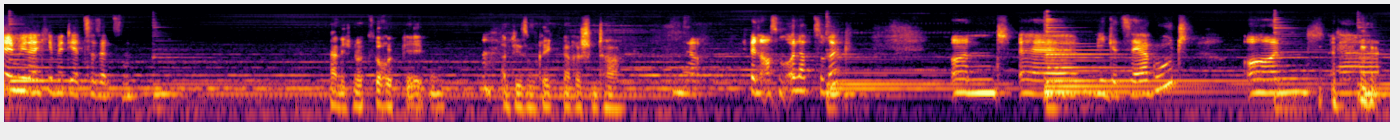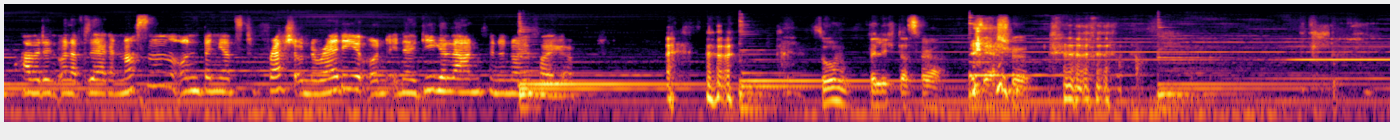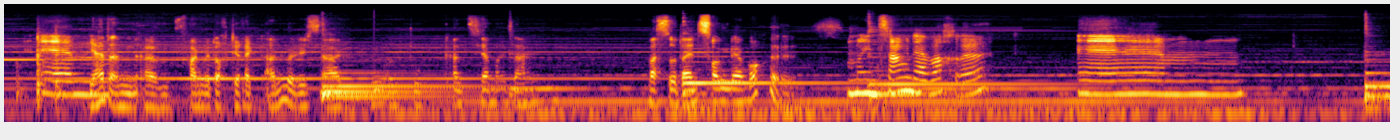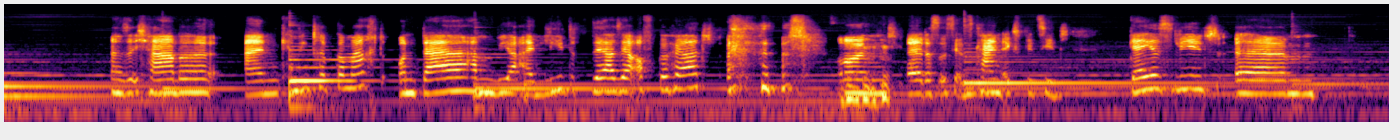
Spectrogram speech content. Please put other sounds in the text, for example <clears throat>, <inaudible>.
schön wieder hier mit dir zu sitzen. Kann ich nur zurückgeben an diesem regnerischen Tag. Ja, ich bin aus dem Urlaub zurück und äh, mir geht's sehr gut und äh, <laughs> habe den Urlaub sehr genossen und bin jetzt fresh und ready und energiegeladen für eine neue Folge. <laughs> <laughs> so will ich das hören. Sehr schön. Ähm, ja, dann ähm, fangen wir doch direkt an, würde ich sagen. Und du kannst ja mal sagen, was so dein Song der Woche ist. Mein Song der Woche. Ähm, also ich habe einen Campingtrip gemacht und da haben wir ein Lied sehr, sehr oft gehört. <laughs> und <laughs> äh, das ist jetzt kein explizit gayes Lied, ähm,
